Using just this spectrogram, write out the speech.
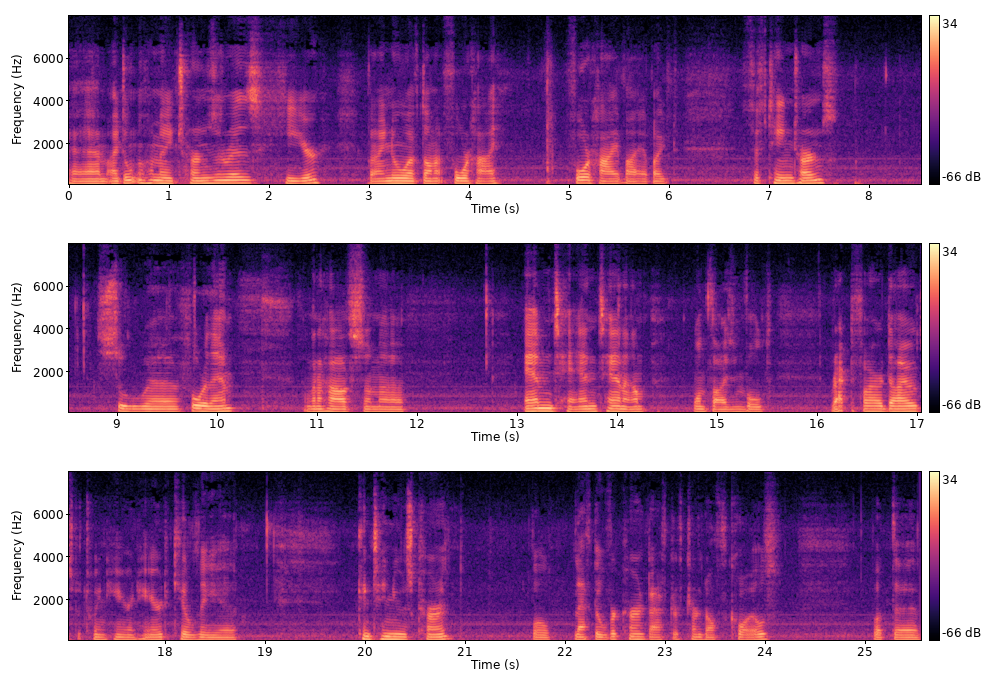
um, I don't know how many turns there is here, but I know I've done it 4 high. 4 high by about 15 turns. So uh, for them, I'm to have some uh, M10 10 amp 1000 volt rectifier diodes between here and here to kill the uh, continuous current. Well leftover current after I've turned off the coils. But uh,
